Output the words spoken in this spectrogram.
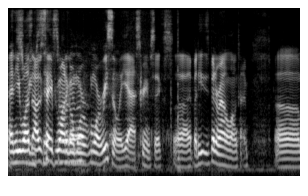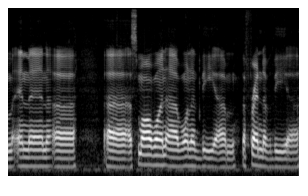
and he Scream was. I would say if you want to go more more recently, yeah, Scream Six. Uh, but he's been around a long time. Um, and then uh, a small one, uh, one of the um, the friend of the uh,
